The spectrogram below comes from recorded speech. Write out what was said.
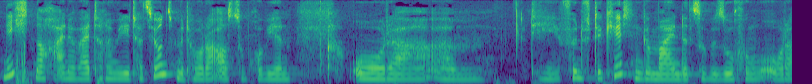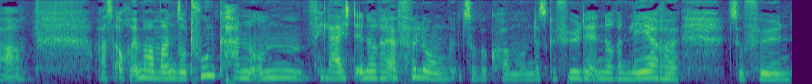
nicht noch eine weitere Meditationsmethode auszuprobieren oder ähm, die fünfte Kirchengemeinde zu besuchen oder was auch immer man so tun kann, um vielleicht innere Erfüllung zu bekommen, um das Gefühl der inneren Leere zu füllen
